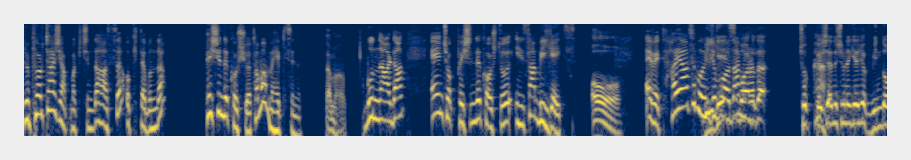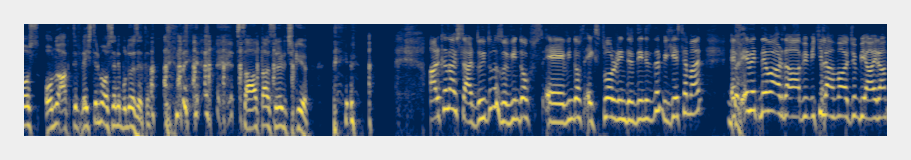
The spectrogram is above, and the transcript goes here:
röportaj yapmak için dahası o kitabında peşinde koşuyor tamam mı hepsinin. Tamam. Bunlardan en çok peşinde koştuğu insan Bill Gates. Oo. Evet hayatı Bill boyunca bu adam bu arada çok peşinden düşmene gerek yok. Windows onu aktifleştirme o seni buluyor zaten. Sağ alttan süreli çıkıyor. Arkadaşlar duydunuz mu Windows e, Windows Explorer indirdiğinizde Bill Gates hemen "E- evet ne vardı abim iki lahmacun bir ayran.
